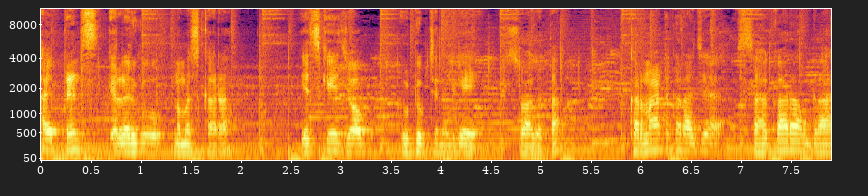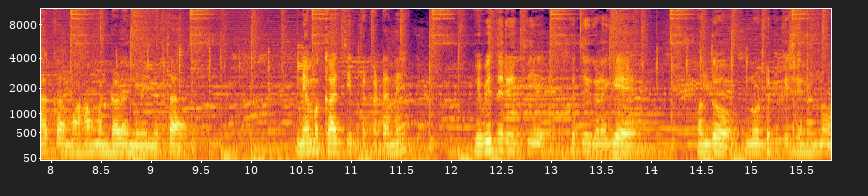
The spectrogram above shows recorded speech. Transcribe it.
ಹಾಯ್ ಫ್ರೆಂಡ್ಸ್ ಎಲ್ಲರಿಗೂ ನಮಸ್ಕಾರ. ಎಸ್ ಕೆ ಜಾಬ್ ಯೂಟ್ಯೂಬ್ ಚಾನಲ್ಗೆ ಸ್ವಾಗತ. ಕರ್ನಾಟಕ ರಾಜ್ಯ ಸಹಕಾರ ಗ್ರಾಹಕ ಮಹಾಮಂಡಳ ನಿಯಮಿತ ನೇಮಕಾತಿ ಪ್ರಕಟಣೆ, ವಿವಿಧ ರೀತಿ ಹುದ್ದೆಗಳಿಗೆ ಒಂದು ನೋಟಿಫಿಕೇಷನನ್ನು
